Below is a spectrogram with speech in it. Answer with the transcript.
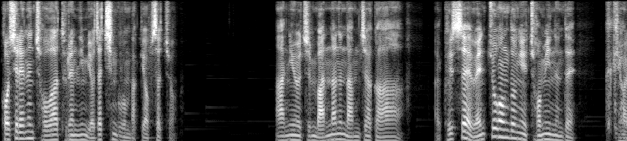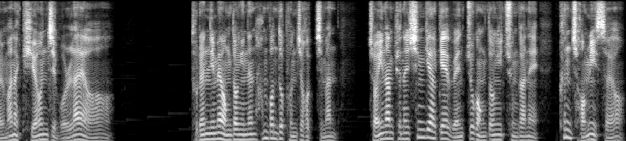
거실에는 저와 도련님 여자친구분밖에 없었죠. 아니 요즘 만나는 남자가 아, 글쎄 왼쪽 엉덩이에 점이 있는데 그게 얼마나 귀여운지 몰라요. 도련님의 엉덩이는 한 번도 본 적 없지만 저희 남편은 신기하게 왼쪽 엉덩이 중간에 큰 점이 있어요.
